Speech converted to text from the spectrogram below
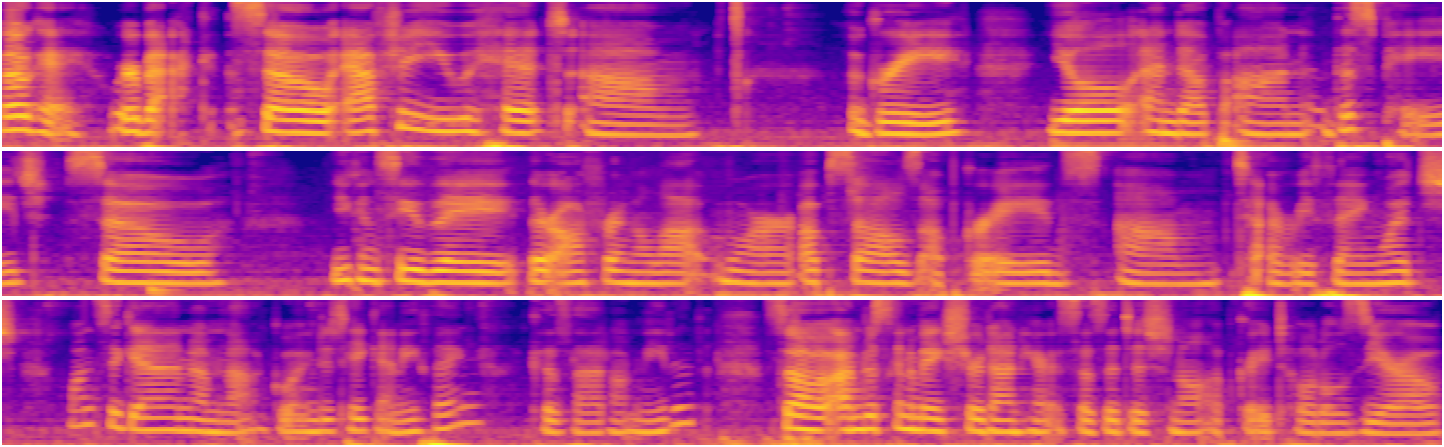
Okay, we're back. So after you hit um, agree, you'll end up on this page. So you can see they, they're offering a lot more upsells, upgrades um, to everything, which once again, I'm not going to take anything because I don't need it. So I'm just going to make sure down here it says additional upgrade total zero,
